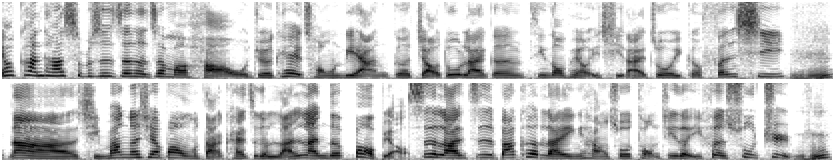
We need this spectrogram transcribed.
要看它是不是真的这么好，我觉得可以从两个角度来跟听众朋友一起来做一个分析。嗯那请胖哥先帮我们打开这个蓝蓝的报表，是来自巴克莱银行所统计的一份数据。嗯哼，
